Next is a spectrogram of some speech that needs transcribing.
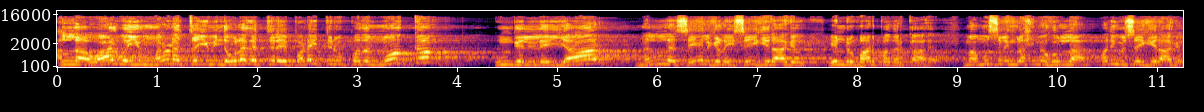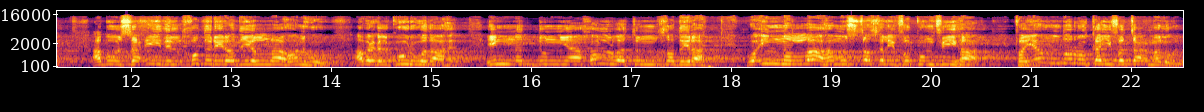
அல்லாஹ் வாழ்வையும் மரணத்தையும் இந்த உலகத்திலே படைத்திருப்பதன் நோக்கம் உங்களிலே யார் நல்ல செயல்களை செய்கிறார்கள் என்று பார்ப்பதற்காக இமா முஸ்லிம் ரஹிமஹுல்லா பதிவு செய்கிறார்கள். அபு சயீதில் குதிரி ரதியல்லாஹு அன்ஹு அவர்கள் கூறுவதாக இன்ன துன்யா ஹுல்வத்துன் ஹதிரா வ இன்னல்லாஹ முஸ்தக்லிஃபுக்கும் ஃபீஹா ஃபயந்துரு கைஃப தஅமலூன்.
